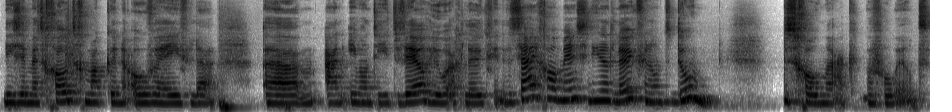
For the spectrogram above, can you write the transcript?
die ze met groot gemak kunnen overhevelen um, aan iemand die het wel heel erg leuk vindt. Er zijn gewoon mensen die dat leuk vinden om te doen. De schoonmaak bijvoorbeeld.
